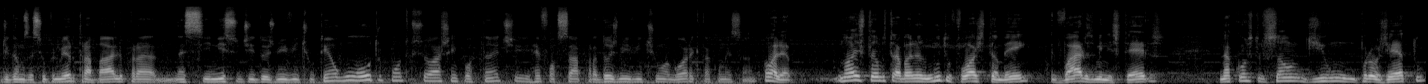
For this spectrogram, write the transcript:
digamos assim, o primeiro trabalho para nesse início de 2021. Tem algum outro ponto que o senhor acha importante reforçar para 2021 agora que está começando? Olha, nós estamos trabalhando muito forte também, vários ministérios, na construção de um projeto,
